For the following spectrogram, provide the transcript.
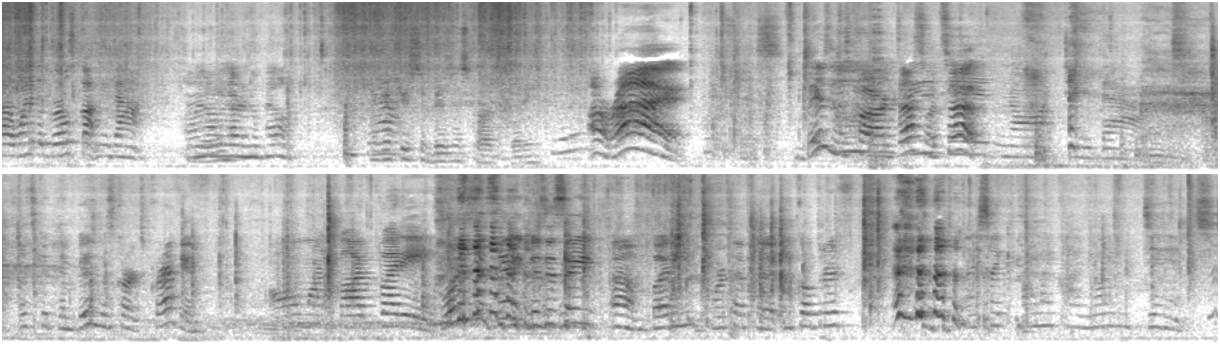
Uh, one of the girls got me that. I know we got a new pillow. I got you some business cards, buddy. All right. Business cards. That's You what's up. Did not do that. Let's get them business cards cracking. Oh my God, buddy. What does it say? Does it say, um, Buddy works at the Eco Thrift? I was like, oh my God, no, you didn't.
